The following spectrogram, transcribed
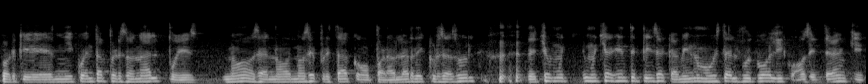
porque mi cuenta personal, pues no, o sea, no, no se prestaba como para hablar de Cruz Azul. De hecho, mucha gente piensa que a mí no me gusta el fútbol y cuando se enteran que,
